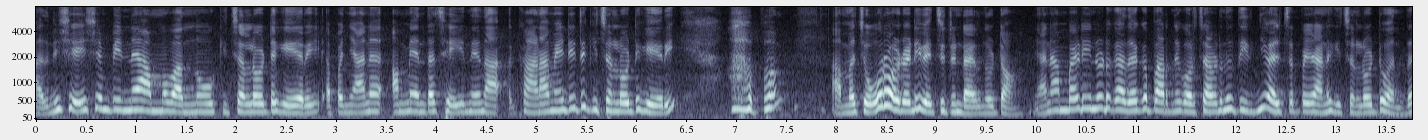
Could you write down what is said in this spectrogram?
അതിനുശേഷം പിന്നെ അമ്മ വന്നു കിച്ചണിലോട്ട് കയറി അപ്പം ഞാൻ അമ്മ എന്താ ചെയ്യുന്നതെന്ന് കാണാൻ വേണ്ടിയിട്ട് കിച്ചണിലോട്ട് കയറി അപ്പം അമ്മ ചോറ് ഓൾറെഡി വെച്ചിട്ടുണ്ടായിരുന്നു കേട്ടോ ഞാൻ അമ്പാടീനോട് കഥയൊക്കെ പറഞ്ഞ് കുറച്ച് അവിടെ നിന്ന് തിരിഞ്ഞ് വലിച്ചപ്പോഴാണ് കിച്ചണിലോട്ട് വന്നത്.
